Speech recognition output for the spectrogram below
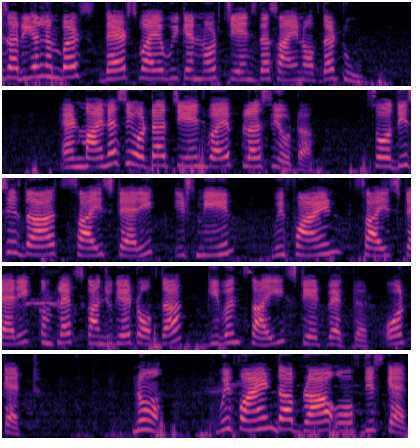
is a real numbers. That's why we cannot change the sign of the 2. And minus iota change by plus iota. So this is the psi steric. It's mean we find psi steric complex conjugate of the given psi state vector or ket. No, we find the bra of this ket.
